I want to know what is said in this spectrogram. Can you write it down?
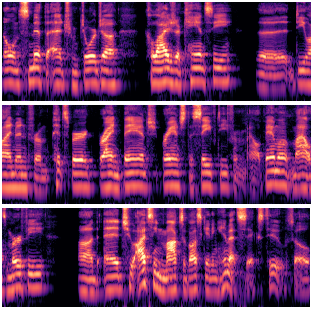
Nolan Smith, the edge from Georgia, Calijah Kancey, the D lineman from Pittsburgh, Brian Branch, Branch, the safety from Alabama, Myles Murphy, uh, the edge, who I've seen mocks of us getting him at six too. So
